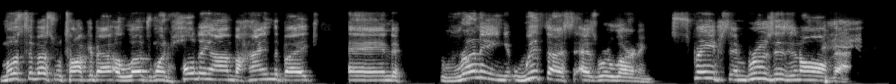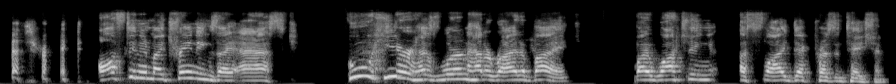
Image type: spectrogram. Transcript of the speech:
most of us will talk about a loved one holding on behind the bike and running with us as we're learning, scrapes and bruises and all of that. That's right. Often in my trainings, I ask, who here has learned how to ride a bike by watching a slide deck presentation?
